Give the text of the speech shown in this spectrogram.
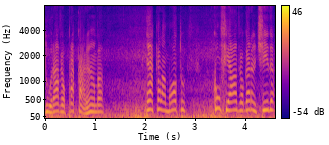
durável pra caramba, é aquela moto confiável, garantida,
